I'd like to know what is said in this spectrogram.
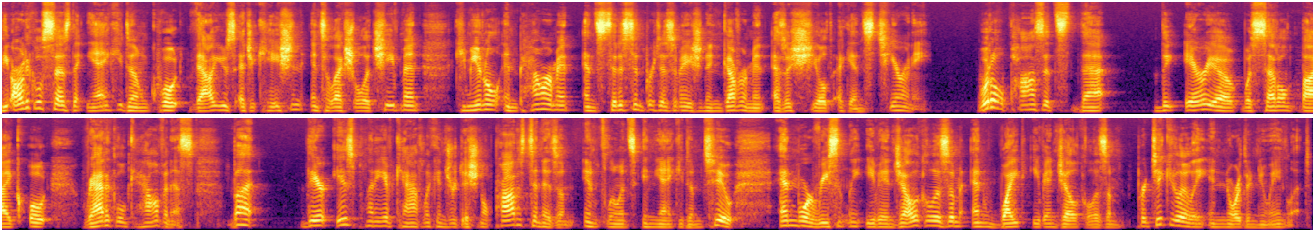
The article says that Yankeedom, quote, values education, intellectual achievement, communal empowerment, and citizen participation in government as a shield against tyranny. Woodard posits that the area was settled by, quote, radical Calvinists, but there is plenty of Catholic and traditional Protestantism influence in Yankeedom too, and more recently evangelicalism and white evangelicalism, particularly in northern New England.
